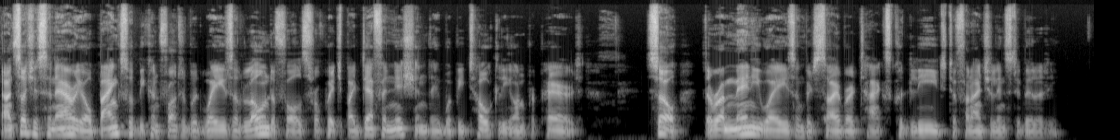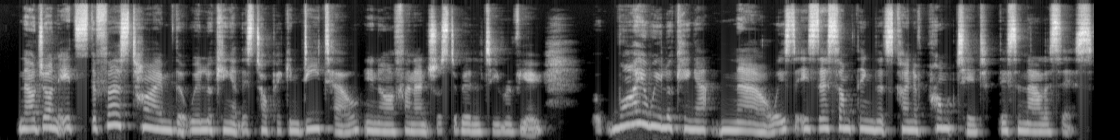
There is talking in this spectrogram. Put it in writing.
Now, in such a scenario, banks would be confronted with waves of loan defaults for which, by definition, they would be totally unprepared. So there are many ways in which cyber attacks could lead to financial instability. Now, John, it's the first time that we're looking at this topic in detail in our financial stability review. Why are we looking at now? Is, is there something that's kind of prompted this analysis?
